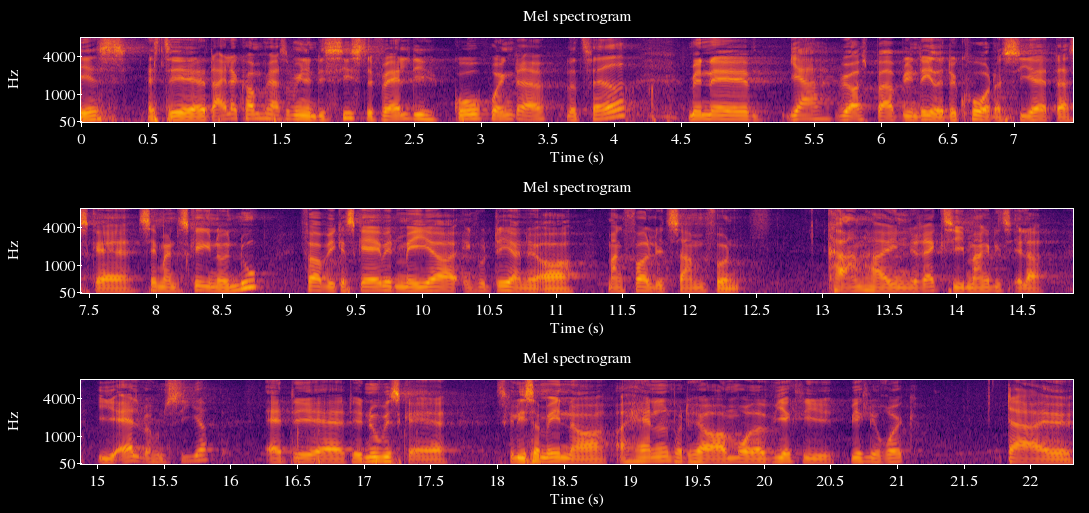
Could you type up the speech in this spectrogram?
Yes, altså det er dejligt at komme her som en af de sidste, for alle de gode point, der er blevet taget. Men øh, jeg vil også bare blive en del af det kor, der siger, at der skal simpelthen ske noget nu, før vi kan skabe et mere inkluderende og mangfoldigt samfund. Karen har egentlig rigtig mange, eller i alt, hvad hun siger, at det er, det er nu, vi skal, skal ligesom ind og, og handle på det her område og virkelig, virkelig rykke. Der, øh,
